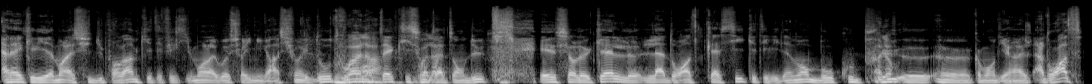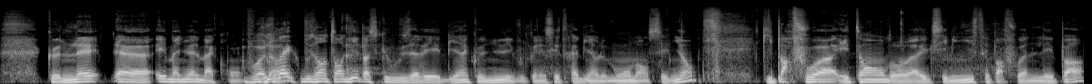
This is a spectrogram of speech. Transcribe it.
Avec évidemment la suite du programme, qui est effectivement la loi sur l'immigration et d'autres voilà. textes qui sont attendus et sur lequel la droite classique est évidemment beaucoup plus, euh, euh, comment dirais-je, à droite que n'est Emmanuel Macron. Voilà que vous entendiez, parce que vous avez bien connu et vous connaissez très bien le monde enseignant, qui parfois est tendre avec ses ministres et parfois ne l'est pas.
